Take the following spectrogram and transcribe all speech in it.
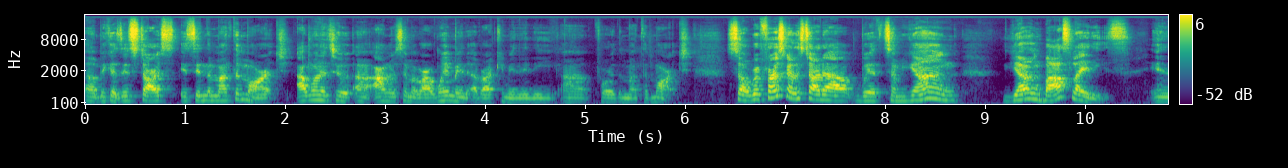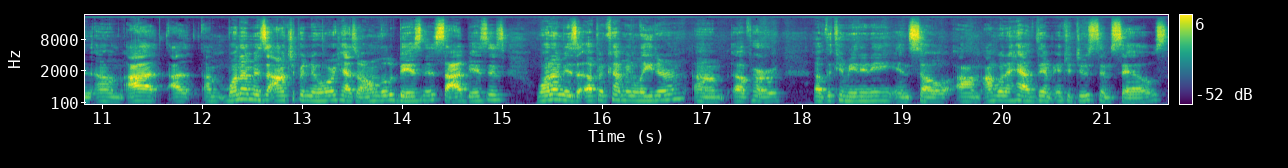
uh, because it starts, it's in the month of March. I wanted to uh, honor some of our women of our community uh, for the month of March. So we're first going to start out with some young, young boss ladies. And um, I, I um, one of them is an entrepreneur. She has her own little business, side business. One of them is an up and coming leader um, of her of the community. And so um, I'm going to have them introduce themselves.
